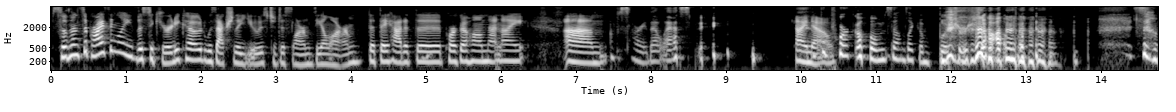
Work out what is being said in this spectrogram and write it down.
so then, surprisingly, the security code was actually used to disarm the alarm that they had at the Porco home that night. Um, I'm sorry, that last name. I know. The Porco Home sounds like a butcher shop. So,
